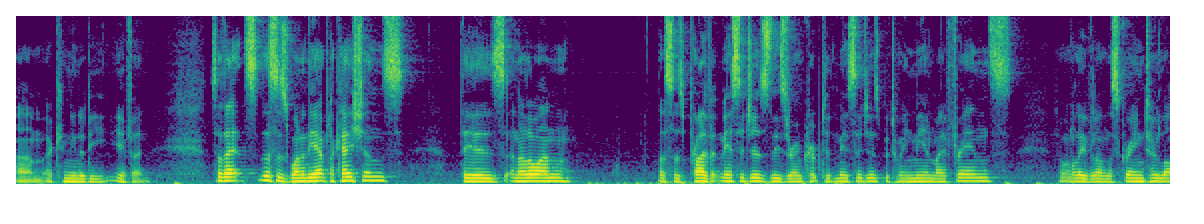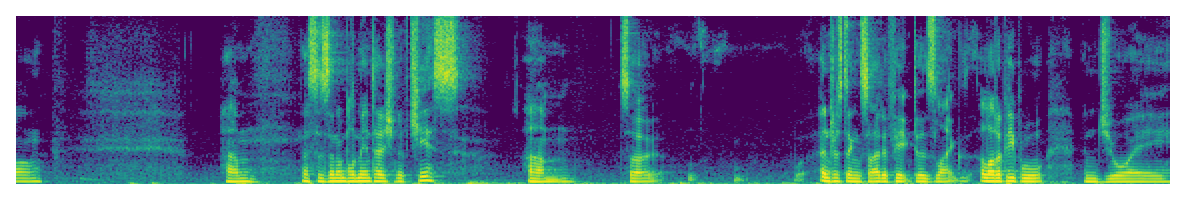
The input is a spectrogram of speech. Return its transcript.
um, a community effort. So that's this is one of the applications. There's another one. This is private messages. These are encrypted messages between me and my friends. Don't want to leave it on the screen too long. Um, this is an implementation of chess. Um, so interesting side effect is like a lot of people enjoy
